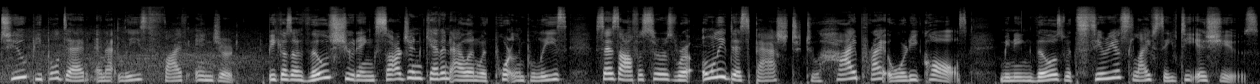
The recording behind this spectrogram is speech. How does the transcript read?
two people dead, and at least five injured. Because of those shootings, Sergeant Kevin Allen with Portland Police says officers were only dispatched to high priority calls, meaning those with serious life safety issues.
